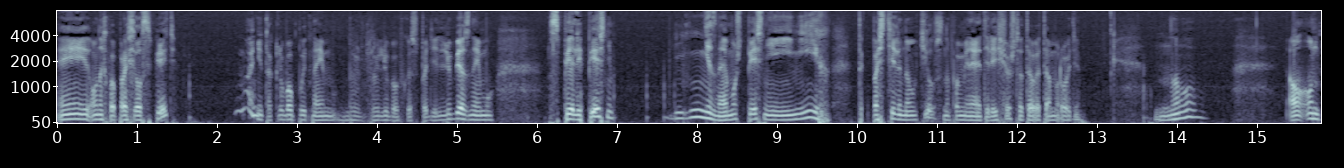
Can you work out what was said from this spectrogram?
И он их попросил спеть они так любопытно ему, любовь, господи, любезно ему спели песни. Не знаю, может, песни и не их, так по стилю Наутилус напоминает или еще что-то в этом роде. Но он, он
